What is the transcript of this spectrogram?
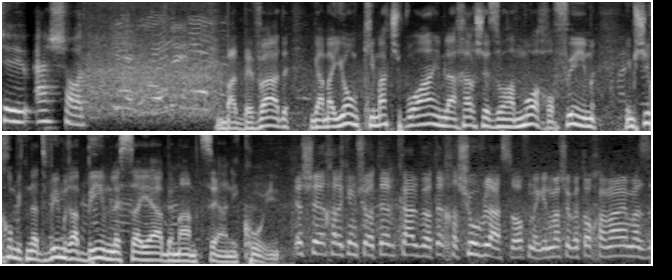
to Ashod. בד בבד, גם היום, כמעט שבועיים לאחר שזוהמו החופים, המשיכו מתנדבים רבים לסייע במאמצי הניקוי. יש חלקים שיותר קל ויותר חשוב לאסוף, נגיד מה שבתוך המים אז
